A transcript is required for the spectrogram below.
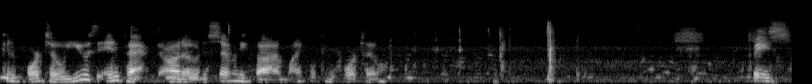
Conforto Youth Impact auto to 75, Michael Conforto. Base.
